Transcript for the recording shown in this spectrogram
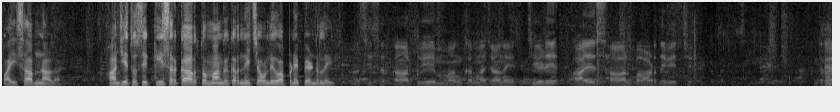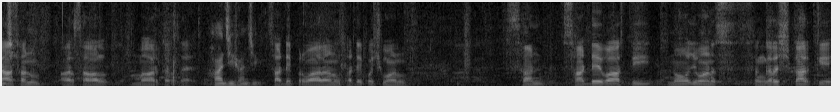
ਭਾਈ ਸਾਹਿਬ ਨਾਲ। ਹਾਂਜੀ ਤੁਸੀਂ ਕੀ ਸਰਕਾਰ ਤੋਂ ਮੰਗ ਕਰਨੀ ਚਾਹੁੰਦੇ ਹੋ ਆਪਣੇ ਪਿੰਡ ਲਈ? ਅਸੀਂ ਸਰਕਾਰ ਤੋਂ ਇਹ ਮੰਗ ਕਰਨਾ ਚਾਹੁੰਦੇ ਜਿਹੜੇ ਆਏ ਸਾਲ ਬਾੜ ਦੇ ਵਿੱਚ ਦਰਿਆ ਸਾਨੂੰ ਹਰ ਸਾਲ ਮਾਰ ਕਰਦਾ ਹੈ। ਹਾਂਜੀ ਹਾਂਜੀ। ਸਾਡੇ ਪਰਿਵਾਰਾਂ ਨੂੰ ਸਾਡੇ ਪਸ਼ੂਆਂ ਨੂੰ ਸਾਡੇ ਵਾਸਤੇ ਨੌਜਵਾਨ ਸੰਘਰਸ਼ ਕਰਕੇ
